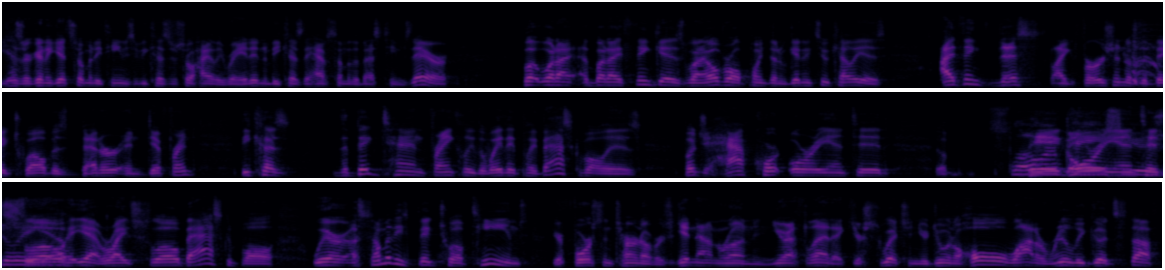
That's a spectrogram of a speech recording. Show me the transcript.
because they're going to get so many teams because they're so highly rated and because they have some of the best teams there. But what I, but I think is my overall point that I'm getting to, Kelly, is I think this like version of the Big 12 is better and different because the Big Ten, frankly, the way they play basketball is a bunch of half court oriented, uh, Slower big oriented, usually, slow, yep. yeah, right, slow basketball. Where uh, some of these Big 12 teams, you're forcing turnovers, you're getting out and running, you're athletic, you're switching, you're doing a whole lot of really good stuff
